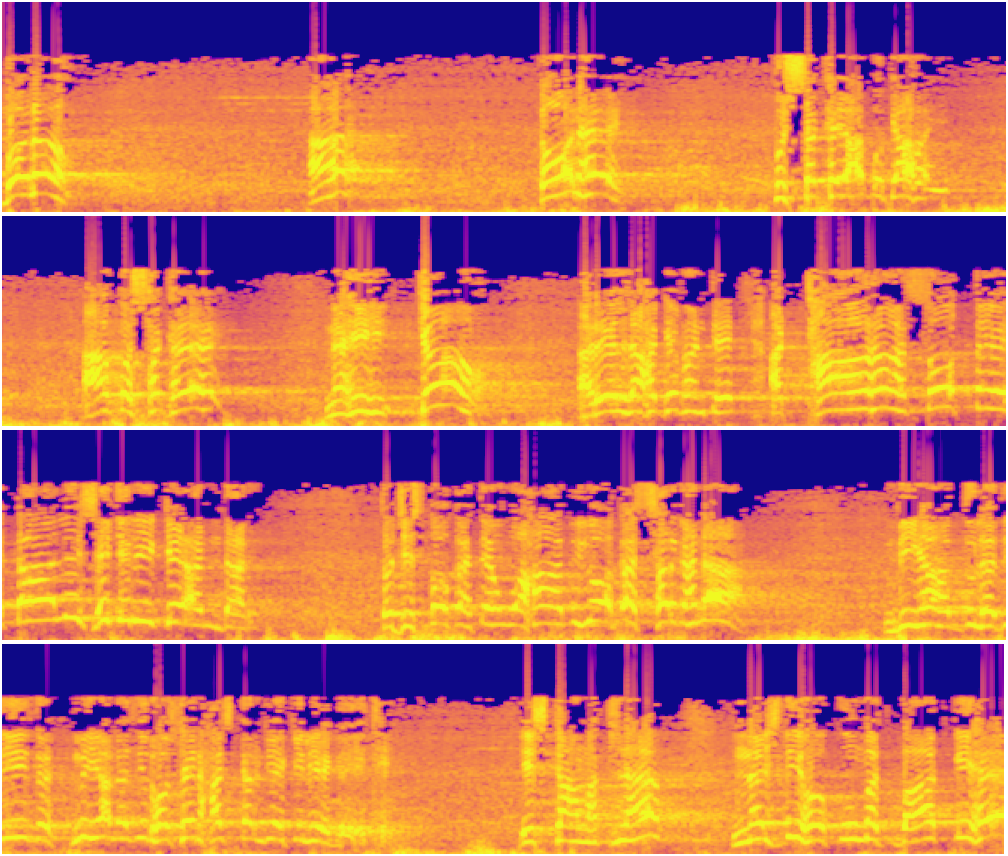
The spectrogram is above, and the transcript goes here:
बोलो। हाँ? कौन है? कुछ शक है आपको क्या भाई? आपको शक है? नहीं। क्यों? अरे अल्लाह के बनते अठारह सौ तैतालीस हिजरी के अंदर तो जिसको कहते हैं वहाबियों का सरगना, मियाँ अब्दुल अज़ीज़, मियाँ नजीर हुसैन हज करने के लिए गए थे। इसका मतलब नजदी हुकूमत बात की है,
